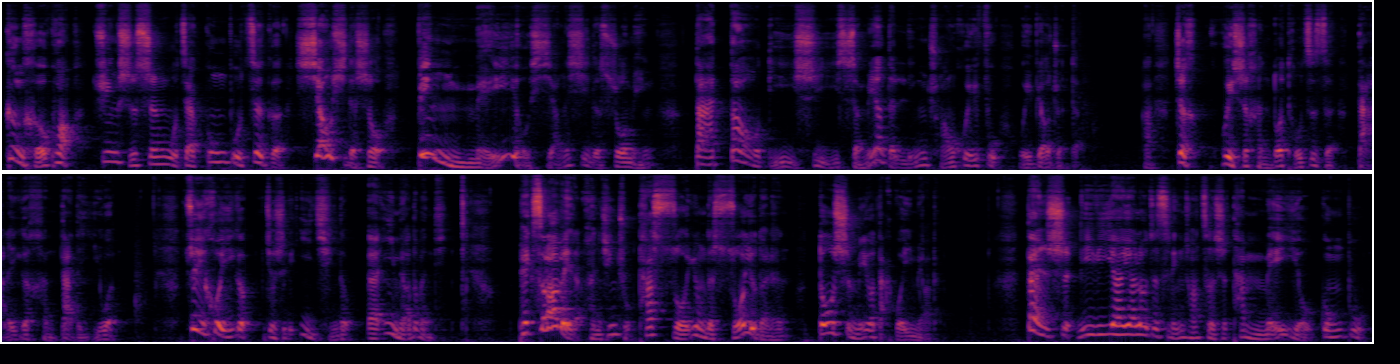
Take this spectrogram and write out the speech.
更何况，军事生物在公布这个消息的时候，并没有详细的说明它到底是以什么样的临床恢复为标准的，啊，这会使很多投资者打了一个很大的疑问。最后一个就是个疫情的呃疫苗的问题。Paxlovid 很清楚，他所用的所有的人都是没有打过疫苗的。但是 VV 幺幺六这次临床测试，它没有公布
